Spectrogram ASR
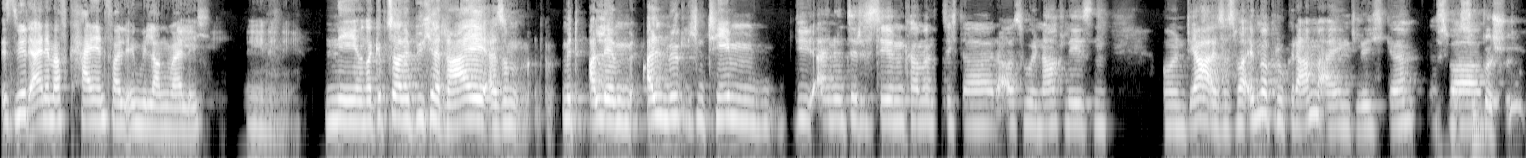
es wird einem auf keinen Fall irgendwie langweilig. Nee, nee, nee. Nee, und da gibt es auch eine Bücherei, also mit allem, allen möglichen Themen, die einen interessieren, kann man sich da rausholen, nachlesen. Und ja, also es war immer Programm eigentlich. Gell? Es, Das war super schön.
